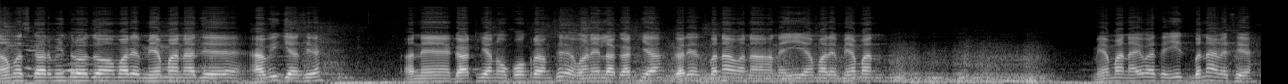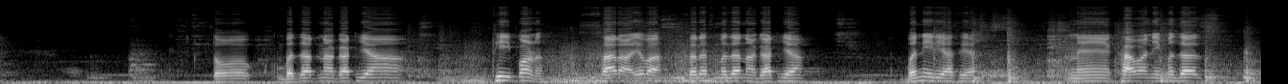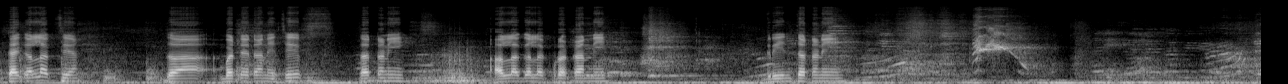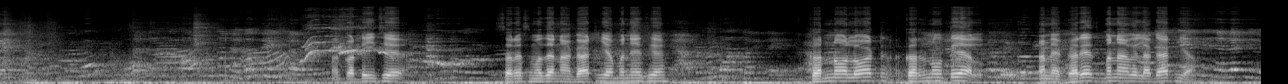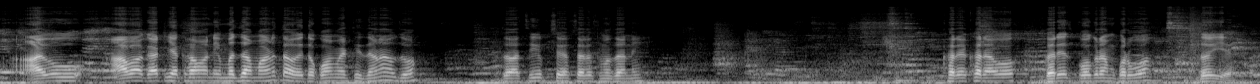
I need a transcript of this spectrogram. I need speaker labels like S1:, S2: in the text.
S1: નમસ્કાર મિત્રો, જો અમારે મહેમાન આજે આવી ગયા છે અને ગાંઠિયાનો પ્રોગ્રામ છે, વણેલા ગાંઠિયા ઘરે જ બનાવવાના અને એ અમારે મહેમાન મહેમાન આવ્યા છે એ જ બનાવે છે. તો બજારના ગાંઠિયાથી પણ સારા એવા સરસ મજાના ગાંઠિયા બની રહ્યા છે અને ખાવાની મજા કંઈક અલગ છે. તો આ બટેટાની ચિપ્સ ચટણી, અલગ અલગ પ્રકારની. ગ્રીન ચટણી. કઢી છે. સરસ મજાના ગાંઠિયા બને છે. ઘરનો લોટ, ઘરનું તેલ અને ઘરે જ બનાવેલા ગાંઠિયા. આવું, આવા ગાંઠિયા ખાવાની મજા માણતા હોય તો કોમેન્ટથી જણાવજો. તો આ ચીપ છે, સરસ મજાની. ખરેખર આવો ઘરે જ પ્રોગ્રામ કરવો જોઈએ.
